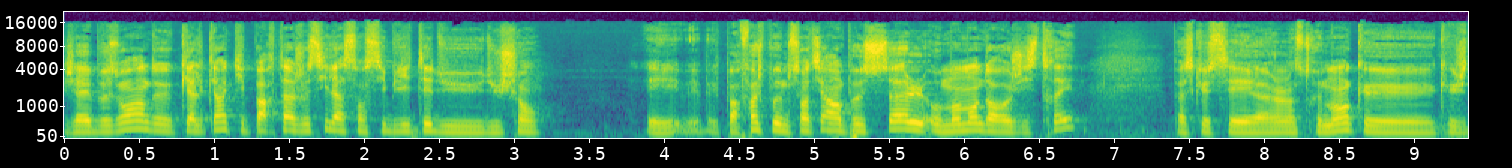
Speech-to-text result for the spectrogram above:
j'avais besoin de quelqu'un qui partage aussi la sensibilité du, du chant. Et, et parfois je pouvais me sentir un peu seul au moment d'enregistrer parce que c'est un instrument que que je,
